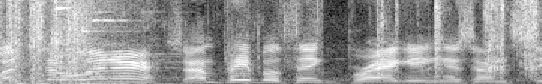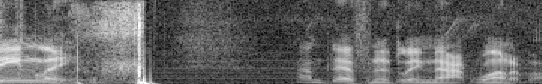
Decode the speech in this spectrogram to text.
Once a winner, some people think bragging is unseemly. I'm definitely not one of them.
